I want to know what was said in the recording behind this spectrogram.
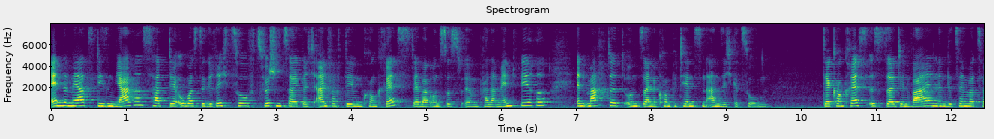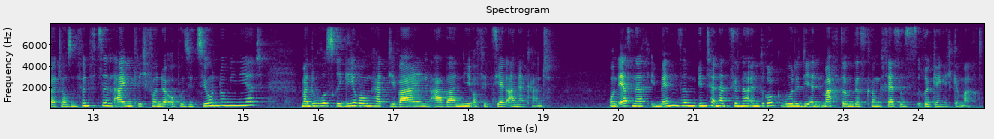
Ende März diesen Jahres hat der oberste Gerichtshof zwischenzeitlich einfach den Kongress, der bei uns das ähm, Parlament wäre, entmachtet und seine Kompetenzen an sich gezogen. Der Kongress ist seit den Wahlen im Dezember 2015 eigentlich von der Opposition dominiert. Maduros Regierung hat die Wahlen aber nie offiziell anerkannt. Und erst nach immensem internationalen Druck wurde die Entmachtung des Kongresses rückgängig gemacht.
